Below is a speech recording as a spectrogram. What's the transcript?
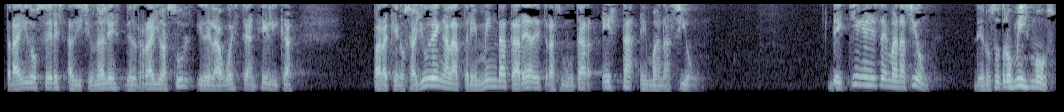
traído seres adicionales del rayo azul y de la hueste angélica para que nos ayuden a la tremenda tarea de transmutar esta emanación ¿De quién es esa emanación? De nosotros mismos.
